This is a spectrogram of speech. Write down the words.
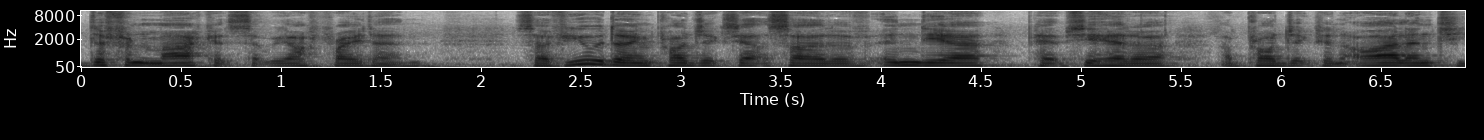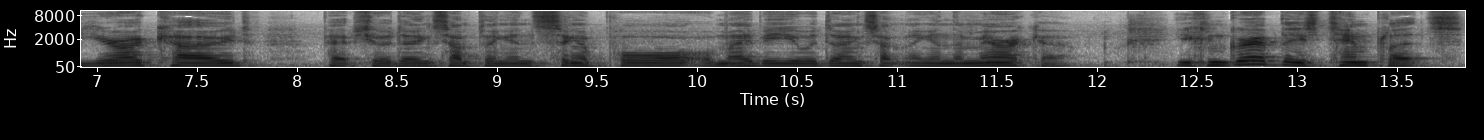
different markets that we operate in. So if you were doing projects outside of India, perhaps you had a, a project in Ireland to Eurocode, perhaps you were doing something in Singapore, or maybe you were doing something in America. You can grab these templates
